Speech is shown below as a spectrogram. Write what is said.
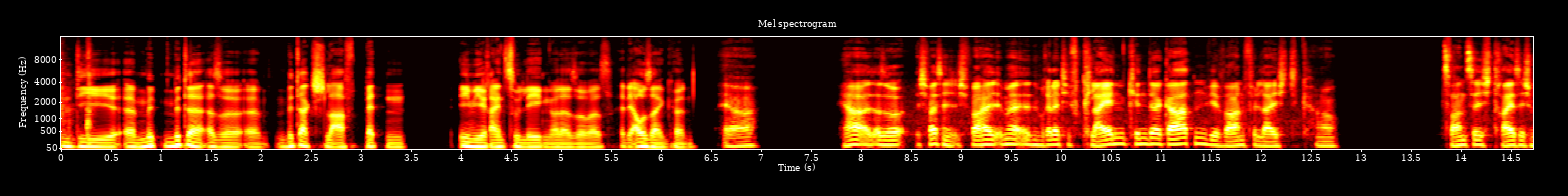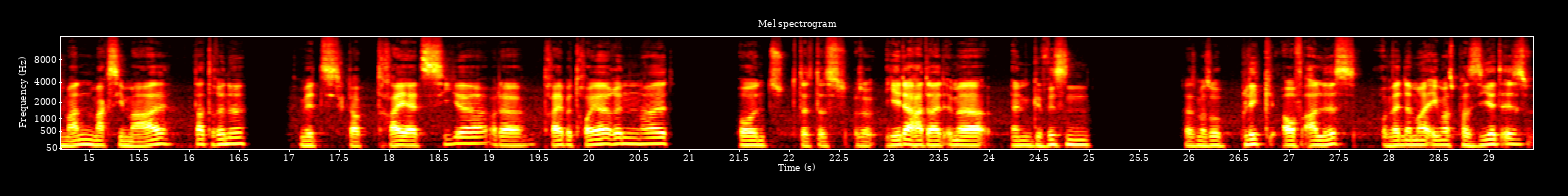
in die äh, mit, Mittag, also, äh, Mittagsschlafbetten irgendwie reinzulegen oder sowas. Hätte auch sein können. Ja. Ja, also ich weiß nicht, ich war halt immer in einem relativ kleinen Kindergarten. Wir waren vielleicht keine Ahnung, 20, 30 Mann maximal da drinne. Mit, ich glaube, drei Erzieher oder drei Betreuerinnen halt. Und das, das, also jeder hatte halt immer einen gewissen, sag mal so, Blick auf alles. Und wenn da mal irgendwas passiert ist,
